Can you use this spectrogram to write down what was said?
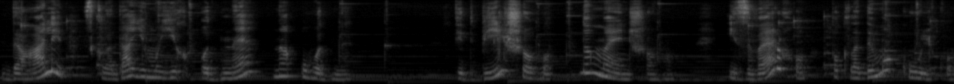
Далі складаємо їх одне на одне від більшого до меншого і зверху покладемо кульку.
